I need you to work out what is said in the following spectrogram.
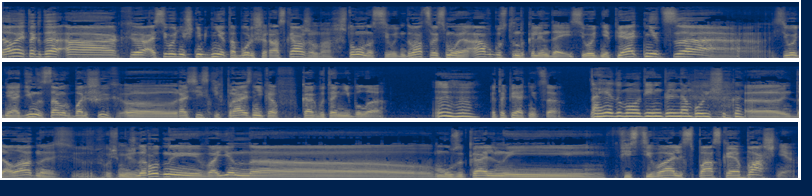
Давай тогда о, о сегодняшнем дне-то больше расскажем. А Что у нас сегодня? 28 августа на календаре. Сегодня пятница. Сегодня один из самых больших э, российских праздников, как бы то ни было. Мгм. Это пятница. А я думала, день дальнобойщика. Э, да ладно. В общем, международный военно-музыкальный фестиваль «Спасская башня».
